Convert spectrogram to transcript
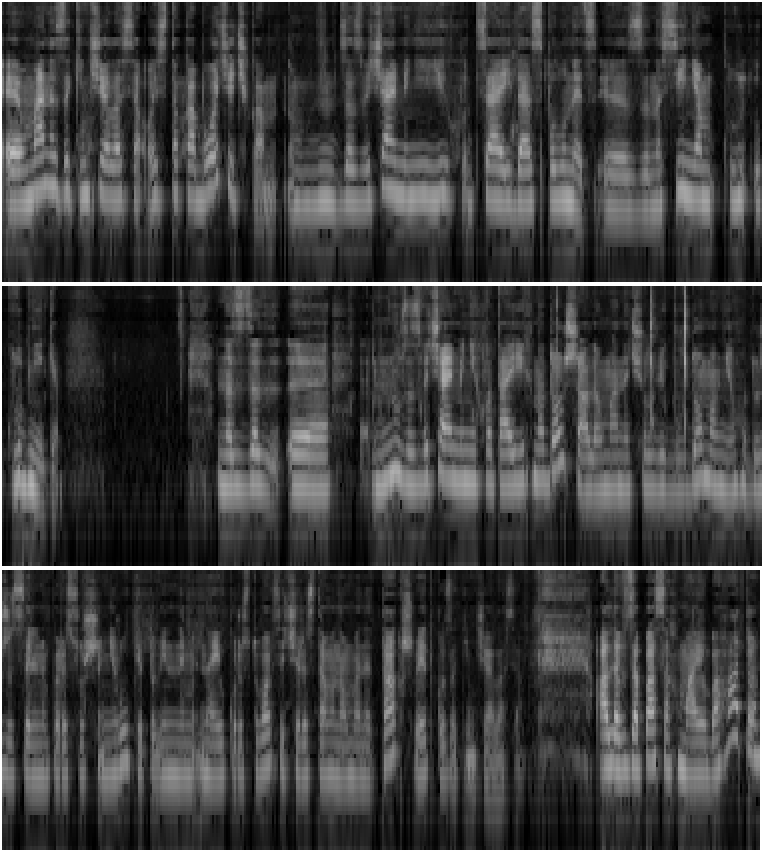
Е, У мене закінчилася ось така бочечка. Зазвичай мені їх це йде з полуниць, е, з насінням клубніки. Е, Ну, зазвичай мені вистачає їх надовше, але у мене чоловік був вдома, в нього дуже сильно пересушені руки, то він нею користувався, через те вона в мене так швидко закінчилася. Але в запасах маю багато,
